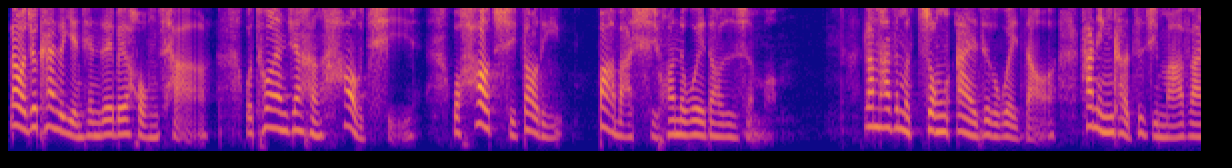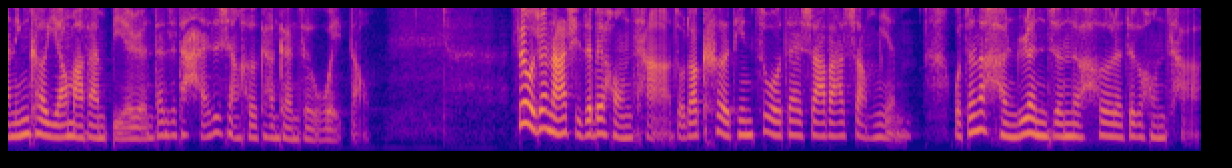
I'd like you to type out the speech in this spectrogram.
那我就看着眼前这一杯红茶，我突然间很好奇，我好奇到底爸爸喜欢的味道是什么？让他这么钟爱这个味道，他宁可自己麻烦，宁可也要麻烦别人，但是他还是想喝看看这个味道。所以我就拿起这杯红茶，走到客厅，坐在沙发上面。我真的很认真的喝了这个红茶。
